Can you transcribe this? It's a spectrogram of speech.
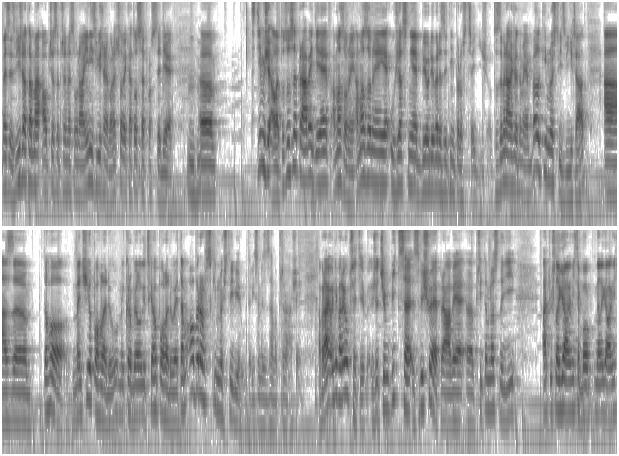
mezi zvířatama a občas se přenesou na jiný zvíře nebo na člověka, to se prostě děje. Mm-hmm. Uh, s tím, že ale to, co se právě děje v Amazonii, Amazonie je úžasně biodiverzitní prostředí. Že? To znamená, že tam je velké množství zvířat a z toho menšího pohledu, mikrobiologického pohledu, je tam obrovské množství vírů, který se mezi sama přenášejí. A právě oni varují předtím, že čím víc se zvyšuje právě eh, přítomnost lidí, ať už legálních nebo nelegálních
